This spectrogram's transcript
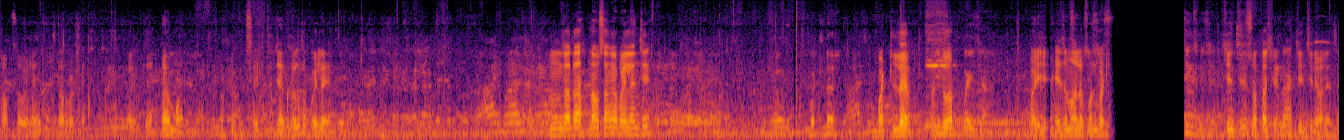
टॉपचा पहिला आहे स्टार वर्षा. हां मग. जनरलचा पहिला आहे तो. हं, दादा नाव सांगा बैलांचे. बटलर. बटलर. तो? पैसा पाहिजे. ह्याचं मला पण बट चिंचणी स्वतःचे ना? चिंचणीवाल्याचं.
